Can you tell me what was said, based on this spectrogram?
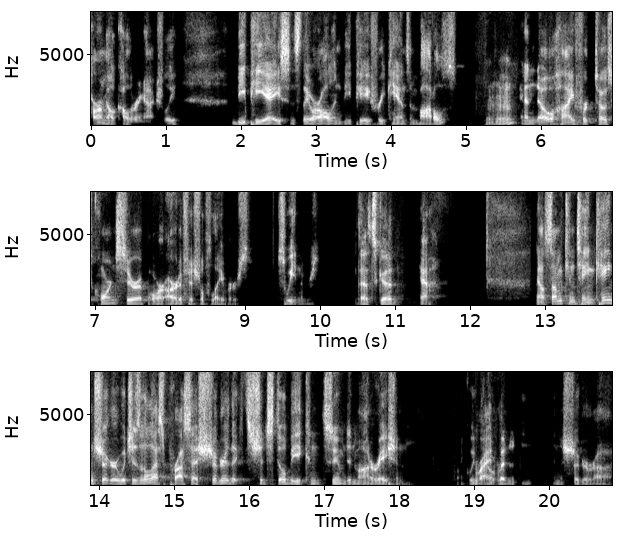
caramel coloring, actually, BPA, since they were all in BPA free cans and bottles, hmm and no high fructose corn syrup or artificial flavors, sweeteners. That's good. Now, some contain cane sugar, which is a less processed sugar that should still be consumed in moderation, like we Right, but- in, in the sugar uh,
